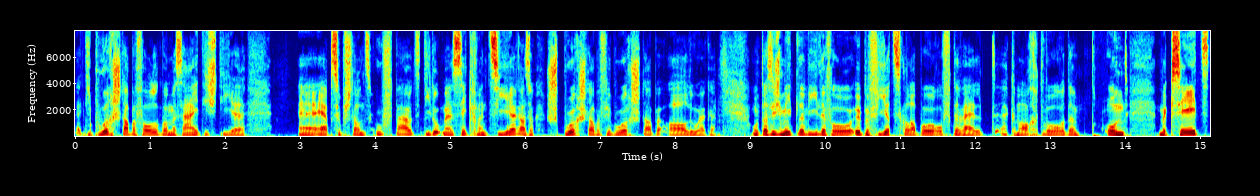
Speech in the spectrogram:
die Buchstabenfolge, wo man sagt, ist die äh, Erbsubstanz aufbaut, die tut man sequenzieren, also Buchstaben für Buchstaben anschauen. Und das ist mittlerweile von über 40 Laboren auf der Welt äh, gemacht worden. Und man sieht,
